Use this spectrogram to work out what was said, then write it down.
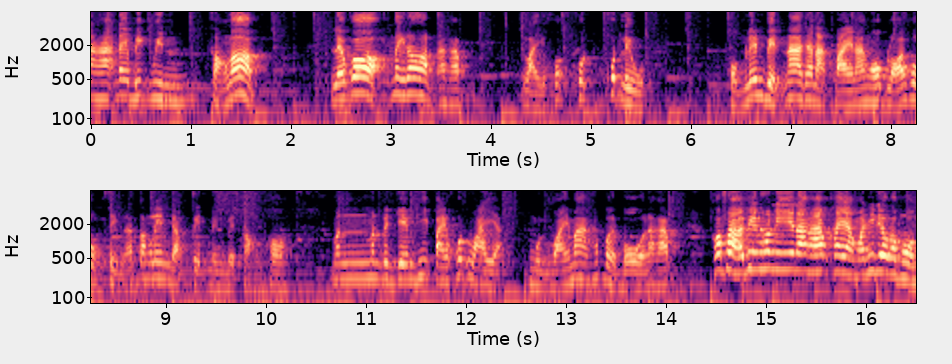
นะฮะได้ big win 2 รอบ แล้วก็ไม่รอดนะครับไหลโคตรโคตรเร็ว ผมเล่น bet น่าจะหนักไปนะงบ 160นะต้องเล่นแบบ bet 1 bet 2พอมันมันเป็นเกมที่ไปโคตรไวอะ่ะหมุนไวมากถ้าเปิดโบนะครับก็ฝากเพียงเท่านี้นะครับ ใครอยากมาที่เดียวกับผม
